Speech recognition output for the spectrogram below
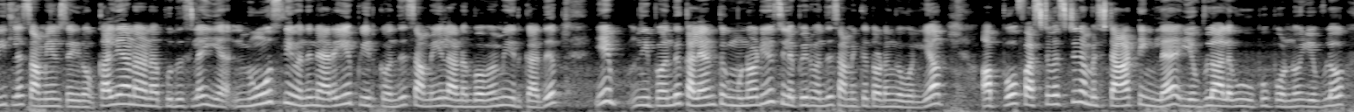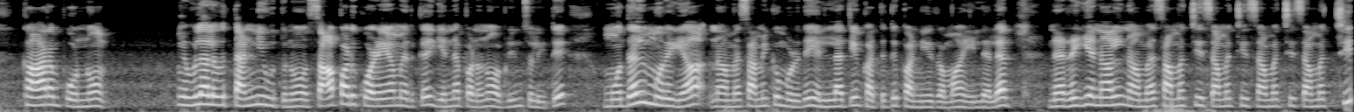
வீட்டில் சமையல் செய்கிறோம் கல்யாணம் ஆன புதுசில் மோஸ்ட்லி வந்து நிறைய பேருக்கு வந்து சமையல் அனுபவமே இருக்காது. ஏன் இப்போ வந்து கல்யாணத்துக்கு முன்னாடியும் சில பேர் வந்து சமைக்க தொடங்குவோம் இல்லையா? அப்போது ஃபஸ்ட்டு ஃபஸ்ட்டு நம்ம ஸ்டார்டிங்கில் எவ்வளோ அளவு உப்பு போடணும் எவ்வளோ காரம் போடணும் எவ்வளோ அளவு தண்ணி ஊற்றணும் சாப்பாடு குழையாமல் இருக்க என்ன பண்ணணும் அப்படின்னு சொல்லிட்டு முதல் முறையாக நாம் சமைக்கும் பொழுது எல்லாத்தையும் கற்றுட்டு பண்ணிடுறோமா? இல்லைல்ல. நிறைய நாள் நாம் சமைச்சு சமைச்சு சமைச்சு சமைச்சு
